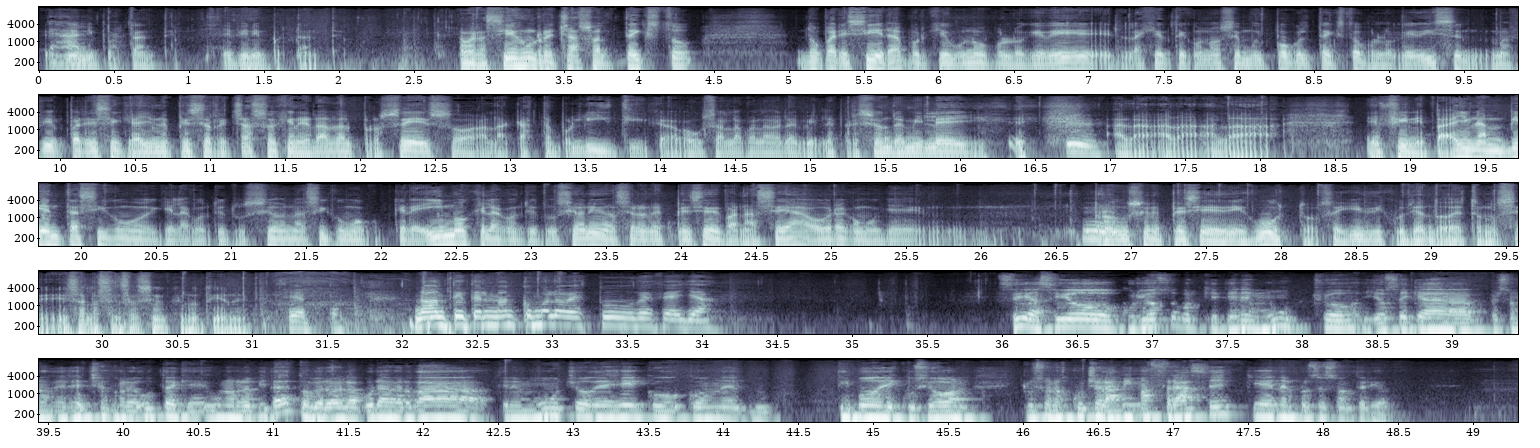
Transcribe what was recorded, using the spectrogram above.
bien importante. Es bien importante. Ahora, si es un rechazo al texto, no pareciera, porque uno por lo que ve, la gente conoce muy poco el texto, por lo que dicen, más bien parece que hay una especie de rechazo general al proceso, a la casta política, a usar la palabra, la expresión de mi ley, mm. a, la, a, la, En fin, hay un ambiente así como de que la constitución, así como creímos que la constitución iba a ser una especie de panacea, ahora como que mm. produce una especie de disgusto seguir discutiendo de esto, no sé, esa es la sensación que uno tiene. Cierto. No, Antitelman, ¿cómo lo ves tú desde allá? Sí, ha sido curioso porque tiene mucho, yo sé que a personas de derecha no les gusta que uno repita esto, pero la pura verdad tiene mucho de eco con el tipo de discusión, incluso no escucha las mismas frases que en el proceso anterior.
